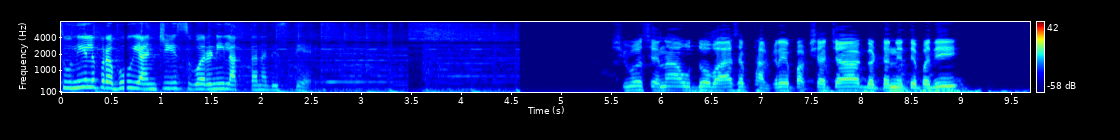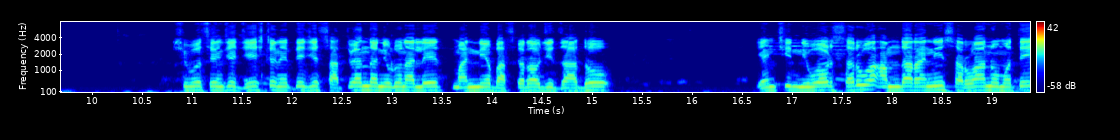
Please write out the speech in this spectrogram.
सुनील प्रभू यांचीच वर्णी लागताना दिसते आहे शिवसेना उद्धव बाळासाहेब ठाकरे पक्षाच्या गटनेतेपदी शिवसेनेचे ज्येष्ठ नेते जे सातव्यांदा निवडून आलेत माननीय भास्कररावजी जाधव यांची निवड सर्व आमदारांनी सर्वानुमते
